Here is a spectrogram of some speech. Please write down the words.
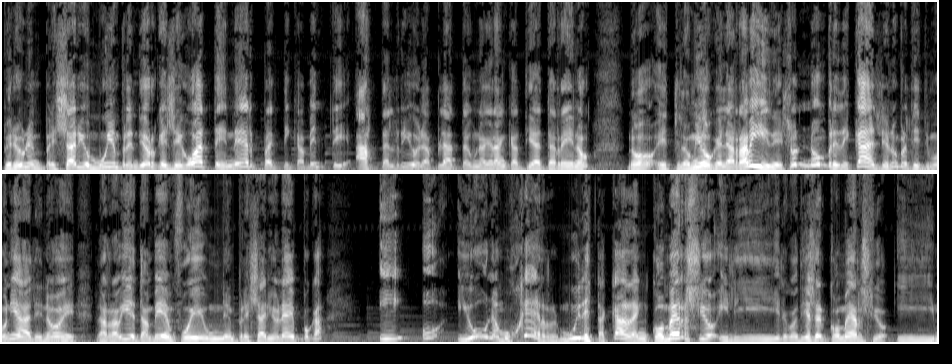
pero era un empresario muy emprendedor que llegó a tener prácticamente hasta el Río de la Plata una gran cantidad de terreno, ¿no? Este, lo mismo que la Ravide, son nombres de calle, nombres testimoniales, ¿no? Eh, la Ravide también fue un empresario de la época, y, oh, y hubo una mujer muy destacada en comercio y li- lo que podría ser comercio y,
